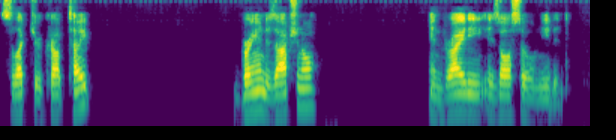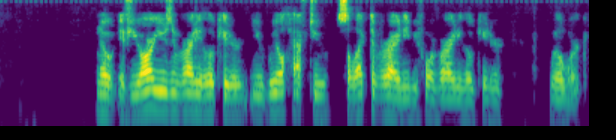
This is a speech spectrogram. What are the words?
Select your crop type. Brand is optional. And variety is also needed. Note, if you are using Variety Locator, you will have to select a variety before Variety Locator will work.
